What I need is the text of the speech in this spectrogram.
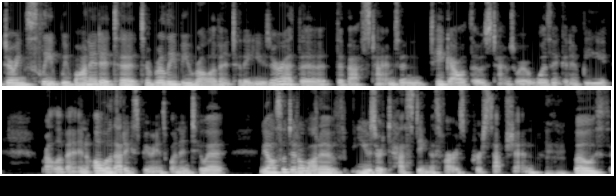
during sleep. We wanted it to, to really be relevant to the user at the, the best times and take out those times where it wasn't going to be relevant. And all of that experience went into it. We also did a lot of user testing as far as perception, mm-hmm. both,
